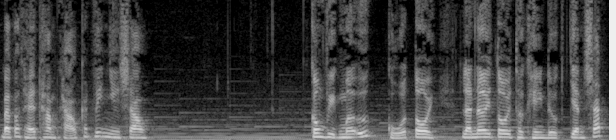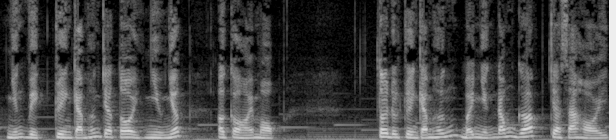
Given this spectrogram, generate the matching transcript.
Bạn có thể tham khảo cách viết như sau. Công việc mơ ước của tôi là nơi tôi thực hiện được danh sách những việc truyền cảm hứng cho tôi nhiều nhất ở câu hỏi 1. Tôi được truyền cảm hứng bởi những đóng góp cho xã hội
